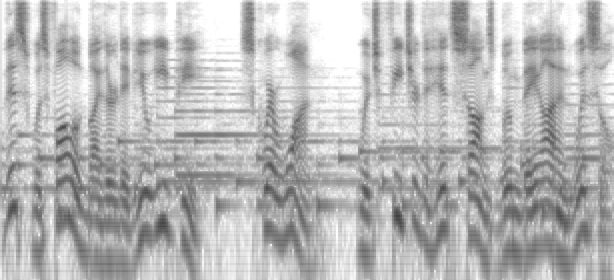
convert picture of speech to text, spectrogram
This was followed by their debut EP, Square One, which featured the hit songs Boombayah and Whistle.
